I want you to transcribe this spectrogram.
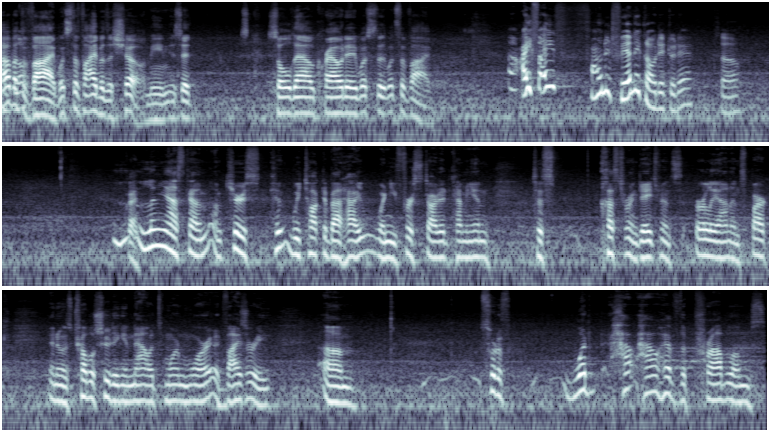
How about the vibe? What's the vibe of the show? I mean, is it sold out, crowded? What's the what's the vibe? I, I found it fairly crowded today. So. Let me ask, um, I'm curious, we talked about how when you first started coming in to customer engagements early on in Spark, and it was troubleshooting, and now it's more and more advisory. Um, sort of, what, how, how have the problems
